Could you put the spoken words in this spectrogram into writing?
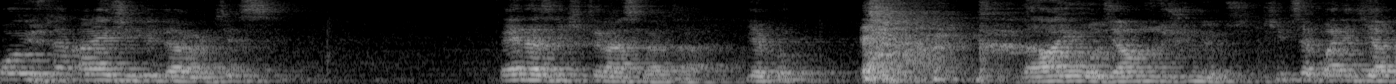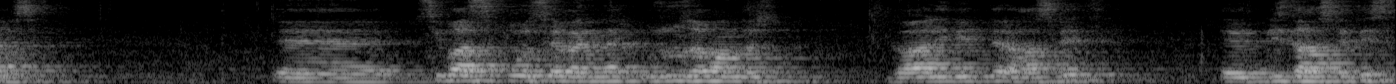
O yüzden aynı şekilde devam edeceğiz. En az iki transfer daha yapıp daha iyi olacağımızı düşünüyoruz. Kimse panik yapmasın. Ee, Sivas Spor sevenler uzun zamandır galibiyetlere hasret. Evet biz de hasretiz.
